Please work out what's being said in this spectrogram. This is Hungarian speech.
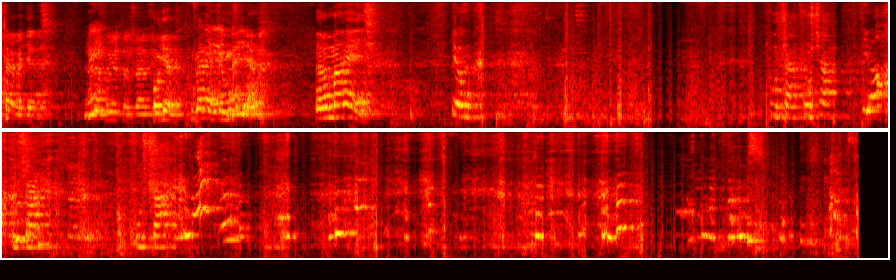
most te Mi? Fogjad, Én megyem. Nem, már egy. Jó. Fussál, fussál, Jó. fussál, fussál.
